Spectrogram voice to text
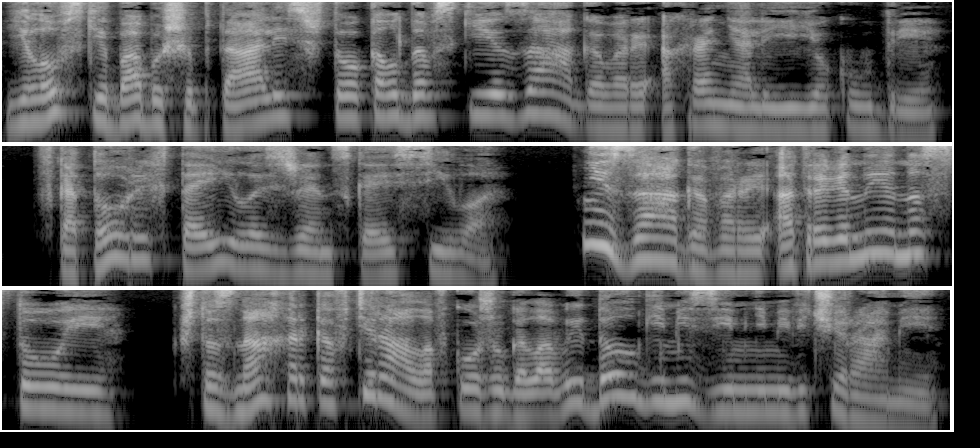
Еловские бабы шептались, что колдовские заговоры охраняли ее кудри, в которых таилась женская сила. Не заговоры, а травяные настои, что знахарка втирала в кожу головы долгими зимними вечерами.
